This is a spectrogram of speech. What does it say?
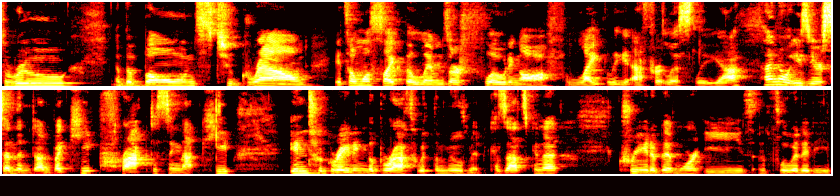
through the bones to ground, it's almost like the limbs are floating off lightly, effortlessly. Yeah. I know easier said than done, but keep practicing that. Keep integrating the breath with the movement because that's going to create a bit more ease and fluidity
